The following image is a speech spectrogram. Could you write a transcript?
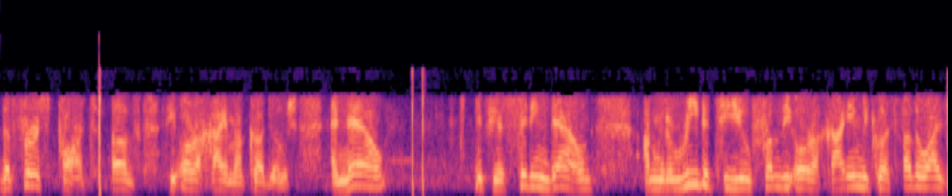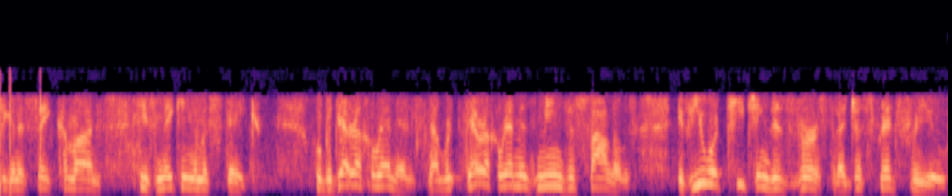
the first part of the Ohr HaChaim HaKadosh. And now, if you're sitting down, I'm going to read it to you from the Ohr HaChaim because otherwise you're going to say, come on, he's making a mistake. Now, Derech Remez means as follows. If you were teaching this verse that I just read for you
